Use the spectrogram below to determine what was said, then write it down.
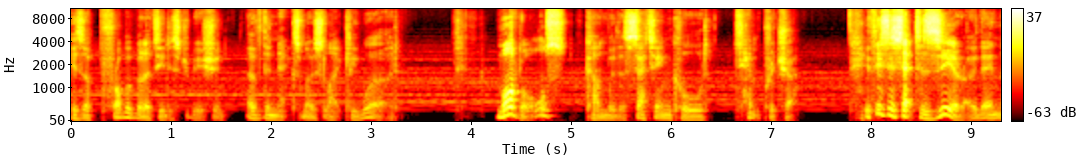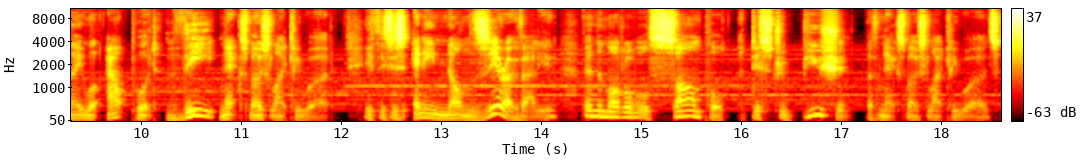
is a probability distribution of the next most likely word. Models come with a setting called temperature. If this is set to zero, then they will output the next most likely word. If this is any non-zero value, then the model will sample a distribution of next most likely words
